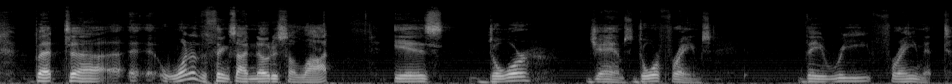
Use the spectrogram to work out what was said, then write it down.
but uh, one of the things I notice a lot is door jambs, door frames. They reframe it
